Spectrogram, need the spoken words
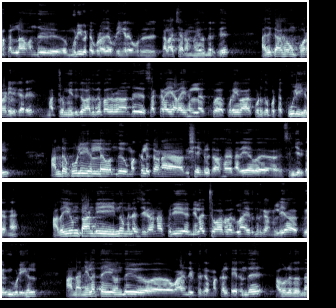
மக்கள்லாம் வந்து முடி வெட்டக்கூடாது அப்படிங்கிற ஒரு கலாச்சாரம் இருந்திருக்கு. அதுக்காகவும் போராடி இருக்காரு. மற்றும் இதுக்கு அதுக்கப்புறம் வந்து சர்க்கரை ஆலைகளில் குறைவாக கொடுக்கப்பட்ட கூலிகள் அந்த கூலிகளில் வந்து மக்களுக்கான விஷயங்களுக்காக நிறைய செஞ்சுருக்காங்க. அதையும் தாண்டி இன்னும் என்ன செஞ்சிருக்காங்கன்னா பெரிய நிலச்சுவாரர்கள்லாம் இருந்திருக்காங்க இல்லையா? பெருங்குடிகள் அந்த நிலத்தை வந்து வாழ்ந்துட்டு இருக்க மக்கள்கிட்ட இருந்து அவங்களுக்கு அந்த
